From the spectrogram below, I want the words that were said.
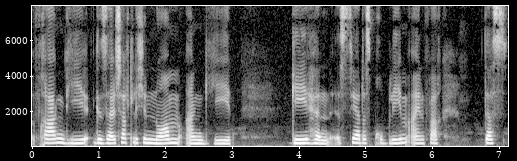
Fragen, die gesellschaftliche Normen angeht, gehen, ist ja das Problem einfach, dass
